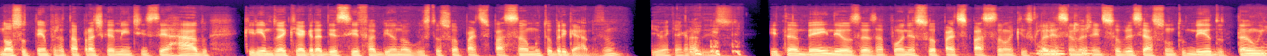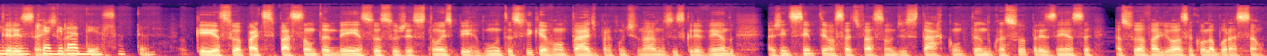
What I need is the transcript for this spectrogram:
Nosso tempo já está praticamente encerrado. Queríamos aqui agradecer, Fabiano Augusto, a sua participação. Muito obrigado, viu? Eu é que agradeço. E também, Neuza Zapone, a sua participação aqui esclarecendo que... a gente sobre esse assunto medo tão interessante. Eu que né? agradeço né? a todos. Ok, a sua participação também, as suas sugestões, perguntas, fique à vontade para continuar nos escrevendo. A gente sempre tem uma satisfação de estar contando com a sua presença, a sua valiosa colaboração.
